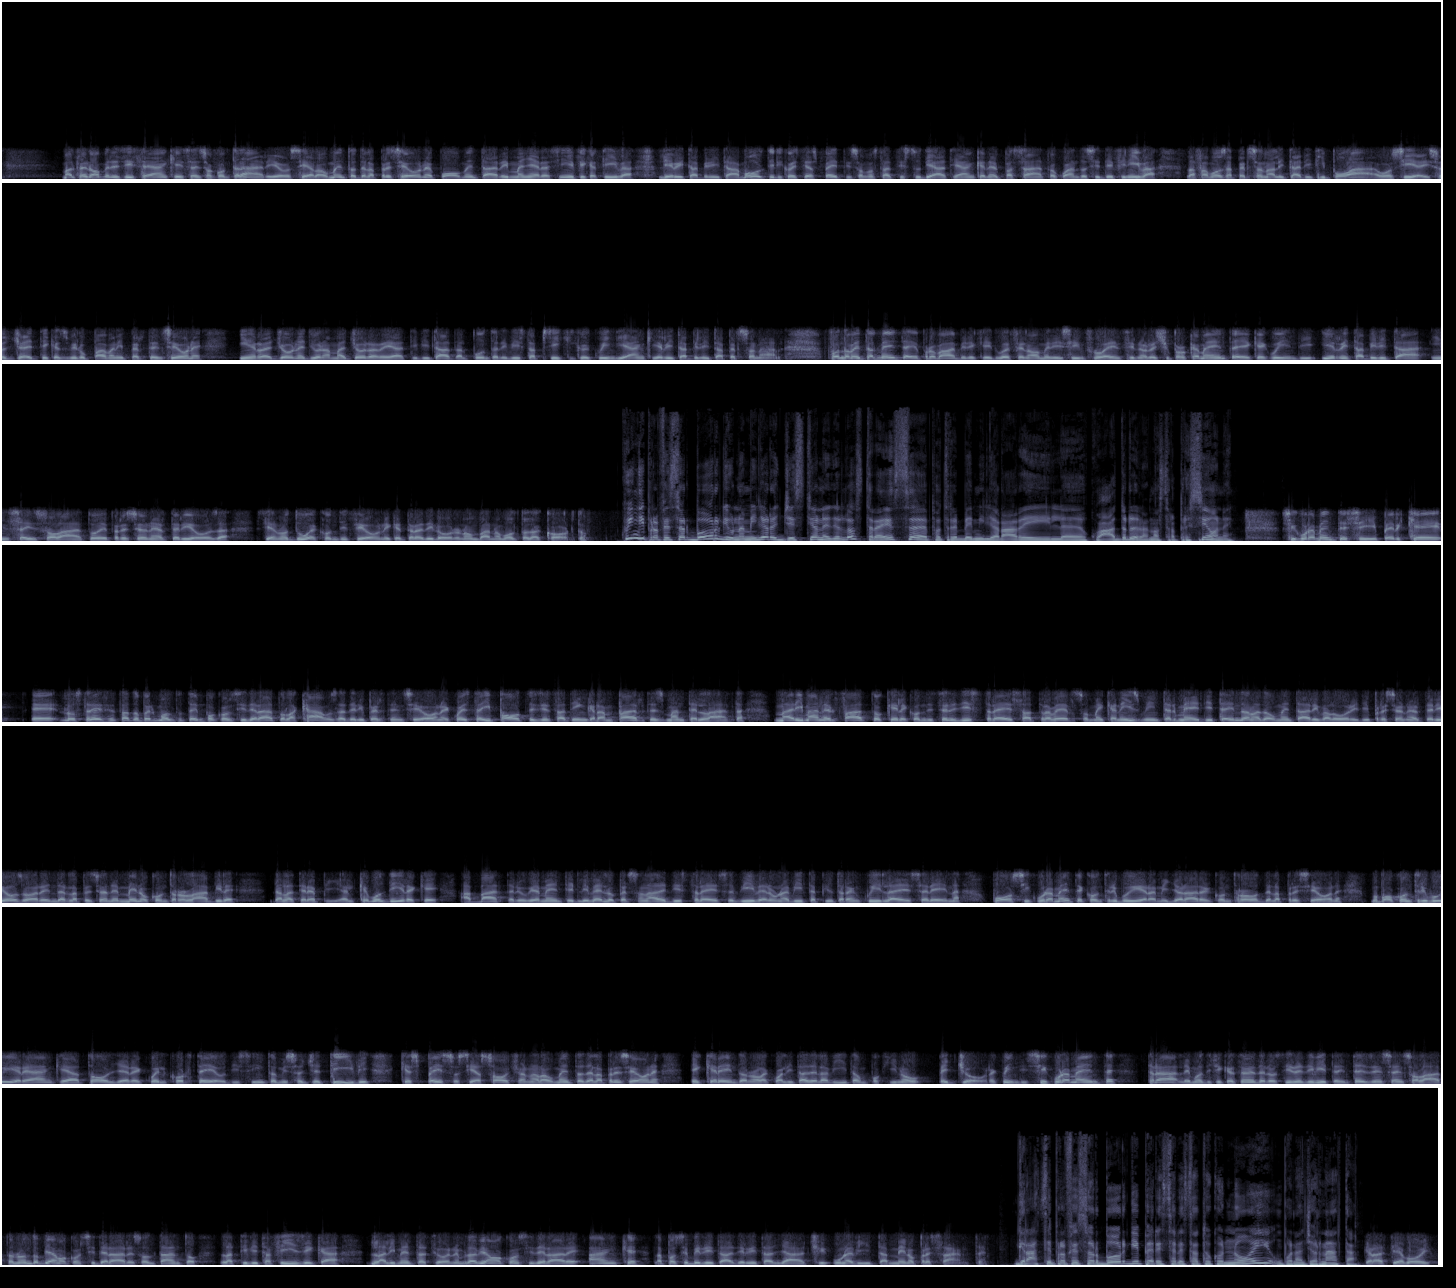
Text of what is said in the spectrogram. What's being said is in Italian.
ma il fenomeno esiste anche in senso contrario, ossia l'aumento della pressione può aumentare in maniera significativa l'irritabilità. Molti di questi aspetti sono stati studiati anche nel passato, quando si definiva la famosa personalità di tipo A, ossia i soggetti che sviluppavano ipertensione in ragione di una maggiore reattività dal punto di vista psichico e quindi anche irritabilità personale. Fondamentalmente è probabile che i due fenomeni si influenzino reciprocamente e che quindi irritabilità in senso lato e pressione arteriale arteriosa siano due condizioni che tra di loro non vanno molto d'accordo. Quindi, professor Borghi, una migliore gestione dello stress potrebbe migliorare il quadro della nostra pressione? Sicuramente sì, perché eh, lo stress è stato per molto tempo considerato la causa dell'ipertensione. Questa ipotesi è stata in gran parte smantellata, ma rimane il fatto che le condizioni di stress attraverso meccanismi intermedi tendono ad aumentare i valori di pressione arteriosa o a rendere la pressione meno controllabile dalla terapia, il che vuol dire che abbattere ovviamente il livello personale di stress, vivere una vita più tranquilla e serena, può sicuramente contribuire a migliorare il controllo della pressione, ma può contribuire anche a togliere quel corteo di sintomi soggettivi che spesso si associano all'aumento della pressione e che rendono la qualità della vita un pochino peggiore. Quindi sicuramente tra le modificazioni dello stile di vita intese in senso lato non dobbiamo considerare soltanto l'attività fisica, l'alimentazione, ma dobbiamo considerare anche la possibilità di ritagliarci una vita meno pressante. Grazie professor Borghi per essere stato con noi, buona giornata. Grazie a voi.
